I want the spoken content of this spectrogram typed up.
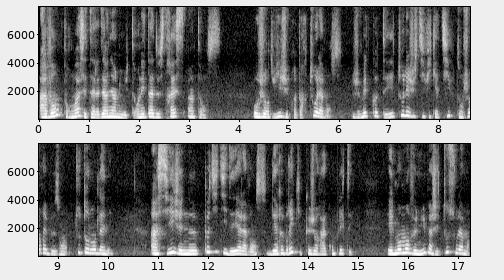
Avant, pour moi, c'était la dernière minute, en état de stress intense. Aujourd'hui, je prépare tout à l'avance. Je mets de côté tous les justificatifs dont j'aurai besoin tout au long de l'année. Ainsi, j'ai une petite idée à l'avance des rubriques que j'aurai à compléter. Et le moment venu, ben, j'ai tout sous la main.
